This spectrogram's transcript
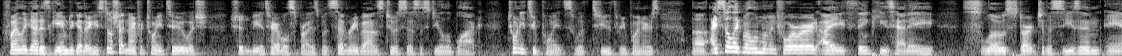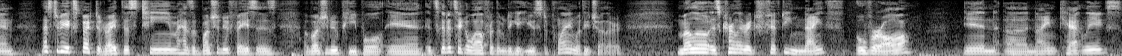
finally got his game together. He still shot nine for 22, which shouldn't be a terrible surprise, but seven rebounds, two assists, a steal, a block, 22 points with two three pointers. Uh, I still like Melo moving forward. I think he's had a slow start to the season, and that's to be expected, right? This team has a bunch of new faces, a bunch of new people, and it's going to take a while for them to get used to playing with each other. Melo is currently ranked 59th overall in uh, nine cat leagues.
